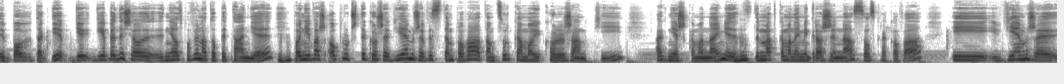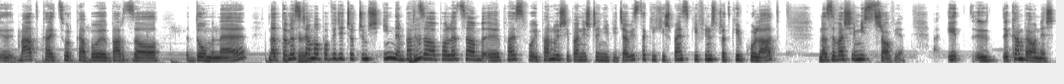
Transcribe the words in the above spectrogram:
Y, bo, tak, nie, nie, nie, będę się, nie odpowiem na to pytanie, mhm. ponieważ oprócz tego, że wiem, że występowała tam córka mojej koleżanki, Agnieszka ma na imię, mhm. matka ma na imię Grażyna z Krakowa i wiem, że matka i córka były bardzo dumne. Natomiast okay. chciałam opowiedzieć o czymś innym. Mhm. Bardzo mhm. polecam y, Państwu i Panu, jeśli Pan jeszcze nie widział. Jest taki hiszpański film sprzed kilku lat. Nazywa się Mistrzowie. I, y, Campeones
